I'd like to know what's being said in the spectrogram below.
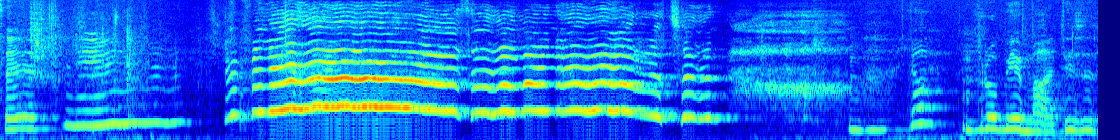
zerfließt, Herzen. Ja, probier mal dieses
